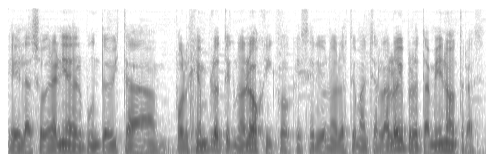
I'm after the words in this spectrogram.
eh, la soberanía desde el punto de vista, por ejemplo, tecnológico, que sería uno de los temas de charlar hoy, pero también otras.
